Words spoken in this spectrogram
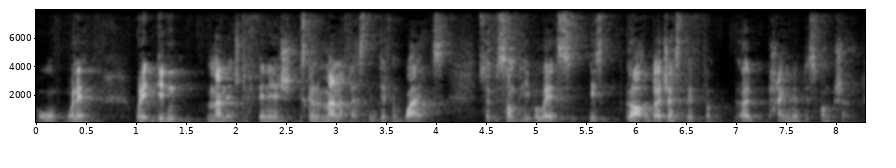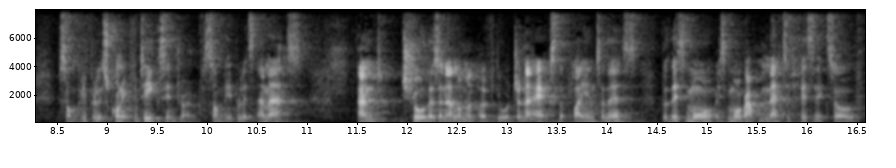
or when it when it didn't manage to finish, it's going to manifest in different ways. So for some people, it's, it's gut and digestive uh, pain and dysfunction. For some people, it's chronic fatigue syndrome. For some people, it's MS. And sure, there's an element of your genetics that play into this, but there's more, it's more about metaphysics of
